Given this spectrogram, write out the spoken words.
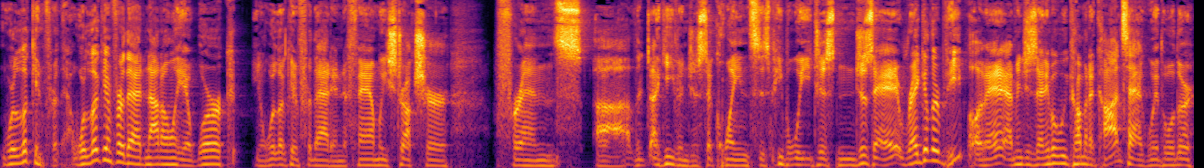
we're looking for that. We're looking for that not only at work, you know, we're looking for that in the family structure, friends, uh, like even just acquaintances, people we just, just regular people. I mean, I mean, just anybody we come into contact with, whether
